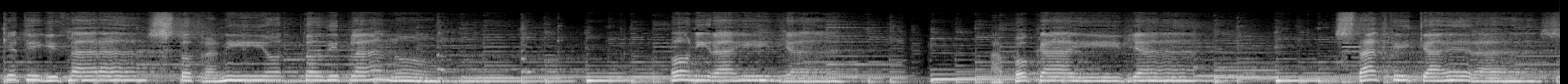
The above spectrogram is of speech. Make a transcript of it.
Και την κιθάρα στο θρανίο το διπλάνο όνειρα ίδια από καΐδια στάχτηκε αέρας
